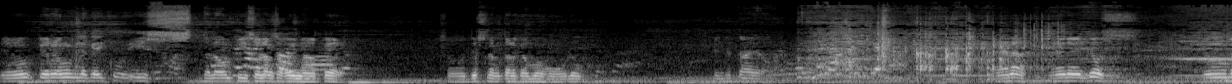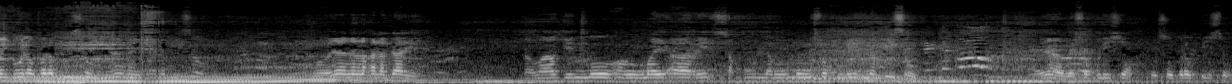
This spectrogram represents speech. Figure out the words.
Pero, pero ang nilagay ko is dalawang piso lang sa coin hopper. So, dos lang talaga mahuhulog. Pindot tayo. Ayan na. Ayan na yung dos. So, may kulang pa ng piso. Ayan na, ayan na piso. So, ayan na nakalagay. Tawagin mo ang may-ari sa kulang mong sukli na piso. Ayan, may sukli siya. May sobrang piso.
